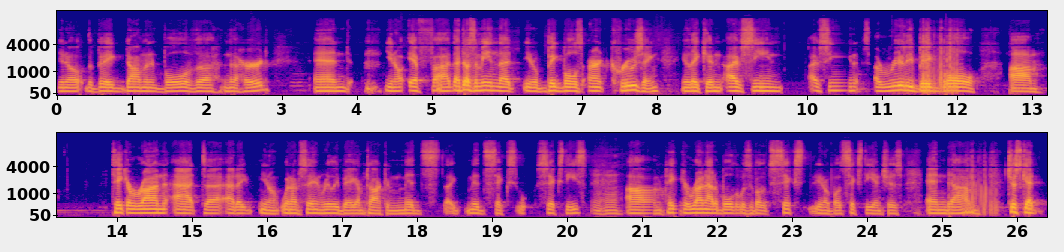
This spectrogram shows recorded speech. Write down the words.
you know the big dominant bull of the in the herd. And you know, if uh, that doesn't mean that you know big bulls aren't cruising, you know, they can. I've seen I've seen a really big bull um, take a run at uh, at a you know when I'm saying really big, I'm talking mid like mid six sixties. Mm-hmm. Um, take a run at a bull that was about six you know about sixty inches and um, just get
